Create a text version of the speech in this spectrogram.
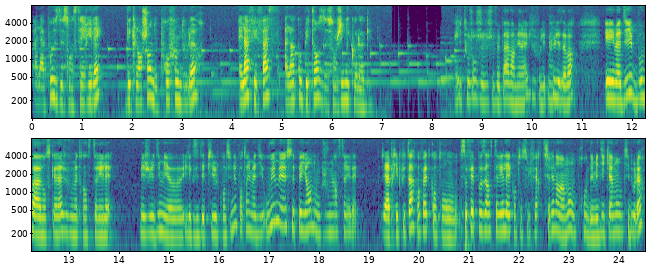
À la pose de son stérilet, déclenchant de profondes douleurs, elle a fait face à l'incompétence de son gynécologue. Il dit toujours je ne veux pas avoir mes règles, je voulais plus les avoir. Et il m'a dit bon bah dans ce cas-là je vais vous mettre un stérilet. Mais je lui ai dit, mais euh, il existe des pilules continues. Pourtant, il m'a dit, oui, mais c'est payant, donc je vous mets un stérilet. J'ai appris plus tard qu'en fait, quand on se fait poser un stérilet, quand on se le fait retirer, normalement, on prend des médicaments antidouleurs.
